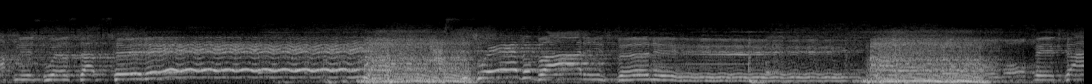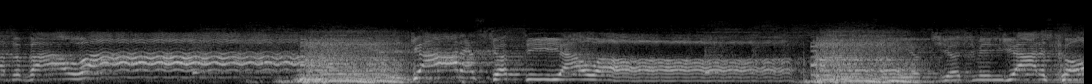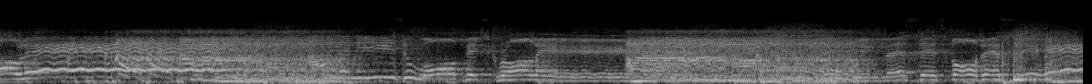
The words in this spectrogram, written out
Darkness will stop turning. This is where the body's burning. No more pigs have the power. God has struck the hour. Day of judgment, God is calling. On their knees, the war pigs crawling. Mercies for this sins.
